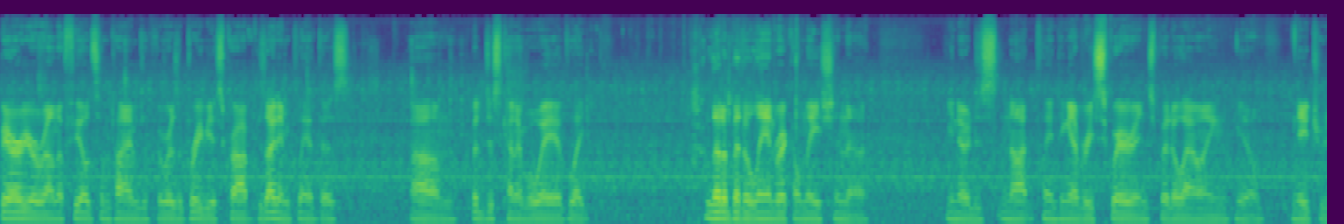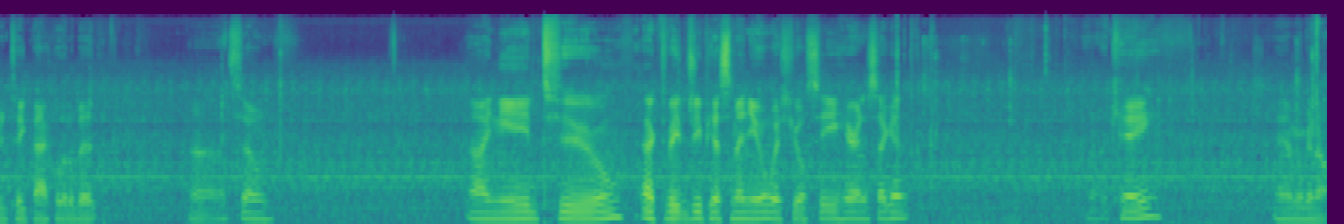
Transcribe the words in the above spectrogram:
barrier around the field sometimes if there was a previous crop, because I didn't plant this, um, but just kind of a way of like a little bit of land reclamation, uh, you know, just not planting every square inch, but allowing, you know, nature to take back a little bit. Uh, so I need to activate the GPS menu, which you'll see here in a second. Okay. And we're gonna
